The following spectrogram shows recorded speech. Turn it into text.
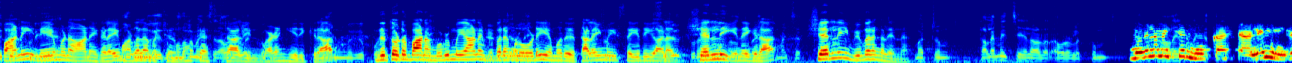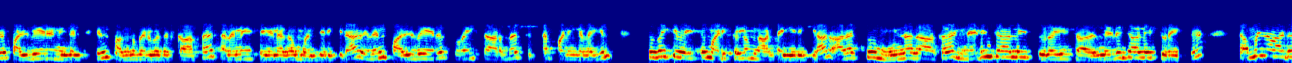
பணி நியமன ஆணைகளை முதலமைச்சர் மு க ஸ்டாலின் வழங்கியிருக்கிறார். இது தொடர்பான முழுமையான விவரங்களோடு எமது தலைமை செய்தியாளர் ஷெர்லி இணைகிறார். ஷெர்லி விவரங்கள் என்ன? மற்றும் தலைமைச் செயலாளர் அவர்களுக்கும் முதலமைச்சர் மு க ஸ்டாலின் இன்று பல்வேறு நிகழ்ச்சியில் பங்கு பெறுவதற்காக தலைமை செயலகம் வந்திருக்கிறார். இதில் பல்வேறு துறை சார்ந்த திட்டப் பணிகளையும் துவக்கி வைத்து அடிக்கலும் நாட்ட இருக்கிறார். அதற்கு முன்னதாக நெடுஞ்சாலை துறை நெடுஞ்சாலை துறைக்கு தமிழ்நாடு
